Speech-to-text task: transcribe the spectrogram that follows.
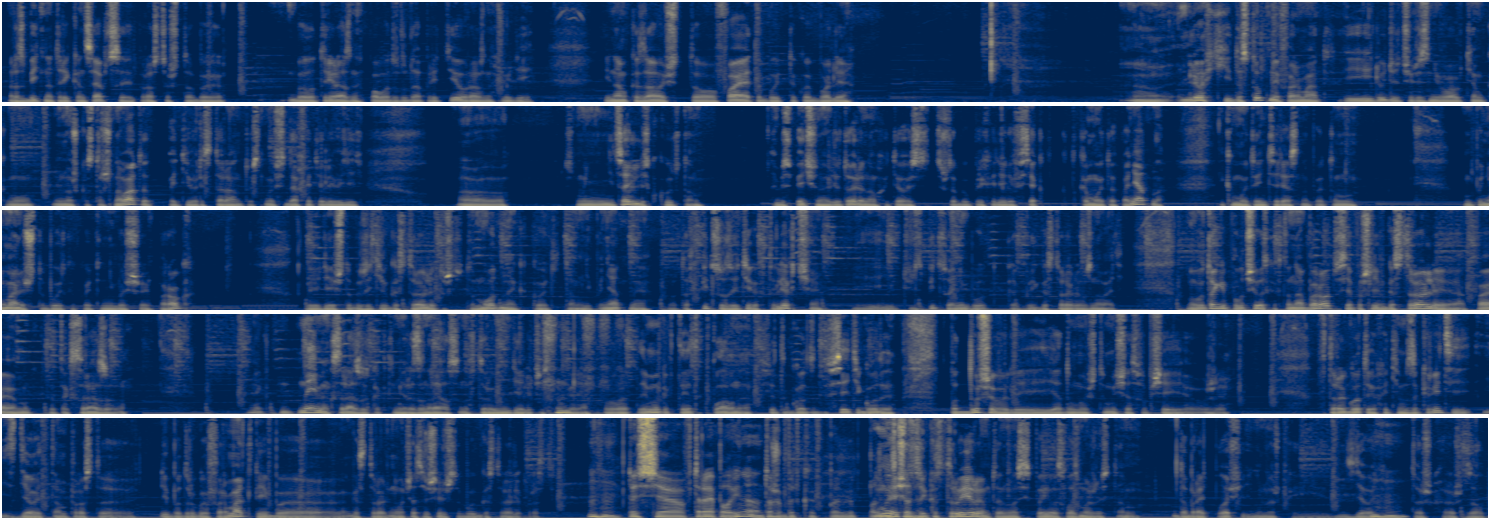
разбить на три концепции, просто чтобы было три разных повода туда прийти у разных людей. И нам казалось, что фа это будет такой более легкий, доступный формат, и люди через него, тем, кому немножко страшновато пойти в ресторан, то есть мы всегда хотели видеть, э, мы не целились в какую-то там обеспеченную аудиторию, нам хотелось, чтобы приходили все, кому это понятно и кому это интересно, поэтому мы понимали, что будет какой-то небольшой порог, для людей, чтобы зайти в гастроли, это что-то модное какое-то там непонятное. Вот, а в пиццу зайти как-то легче, и через пиццу они будут как бы и гастроли узнавать. Но в итоге получилось как-то наоборот, все пошли в гастроли, а Фая мы как-то так сразу... Нейминг сразу как-то мне разонравился на вторую неделю, честно говоря. Вот. И мы как-то это плавно все, это годы, все эти годы поддушивали, и я думаю, что мы сейчас вообще уже второй год ее хотим закрыть и, и сделать там просто либо другой формат, либо гастроль. Но вот сейчас решили, что будет гастроли просто. Угу. То есть э, вторая половина, она тоже будет как под, под Мы сейчас реконструируем, то у нас появилась возможность там добрать площадь немножко и, и сделать угу. тоже хороший зал.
